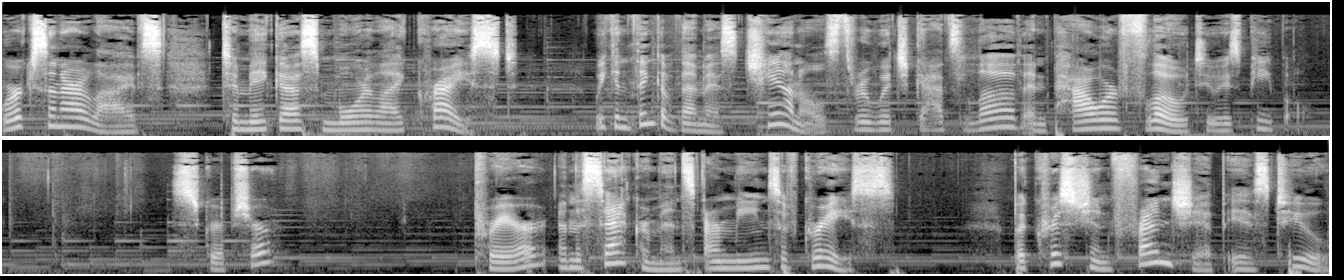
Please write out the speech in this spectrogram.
works in our lives to make us more like Christ. We can think of them as channels through which God's love and power flow to his people. Scripture, prayer, and the sacraments are means of grace. But Christian friendship is too.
